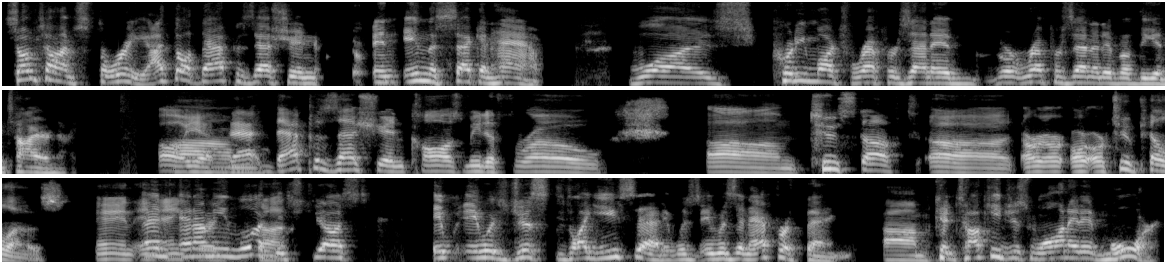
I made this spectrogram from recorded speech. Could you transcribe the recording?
sometimes three. I thought that possession in, in the second half was pretty much representative representative of the entire night. Oh yeah, um, that that possession caused me to throw um two stuffed uh or or, or two pillows and and, and, and I mean look, it's just it it was just like you said, it was it was an effort thing. Um, Kentucky just wanted it more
